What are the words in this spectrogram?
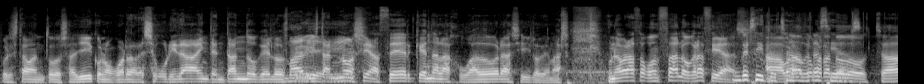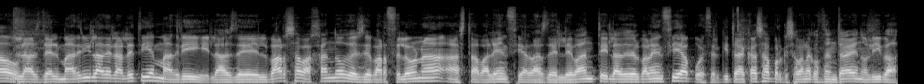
pues estaban todos allí con los guardas de seguridad intentando que los Madre periodistas de no Dios. se acerquen a las jugadoras y lo demás. Un abrazo, Gonzalo, gracias. Un besito, chao, Abrazo para gracias. todos, chao. Las del Madrid, la del Atleti en Madrid, las del Barça bajando desde Barcelona hasta Valencia, las del Levante y las del Valencia pues cerquita de casa porque se van a concentrar en Oliva,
